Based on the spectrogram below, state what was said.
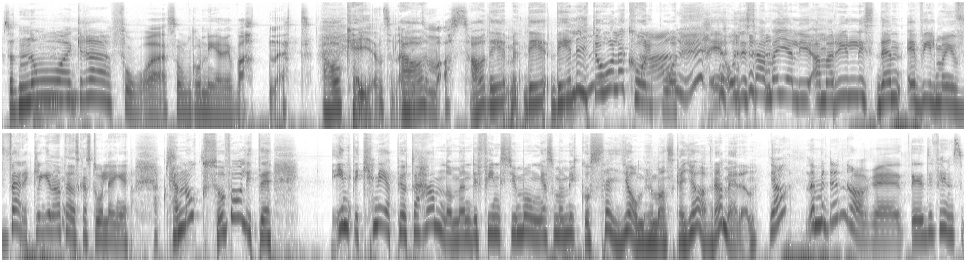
Så att några få som går ner i vattnet Ja, okej. i en sån där ja. liten vas. Ja, det, det, det är lite att hålla koll Ja, på. det Eh, och detsamma gäller ju amaryllis, den vill man ju verkligen att den ska stå länge. Kan också vara lite, inte knepig att ta hand om, men det finns ju många som har mycket att säga om hur man ska göra med den. Ja, nej men den har, eh, det, det finns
